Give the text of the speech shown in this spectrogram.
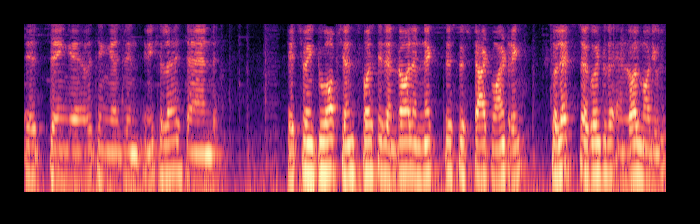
it's saying everything has been initialized and it's showing two options. First is enroll and next is to start monitoring. So let's uh, go into the enroll module.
